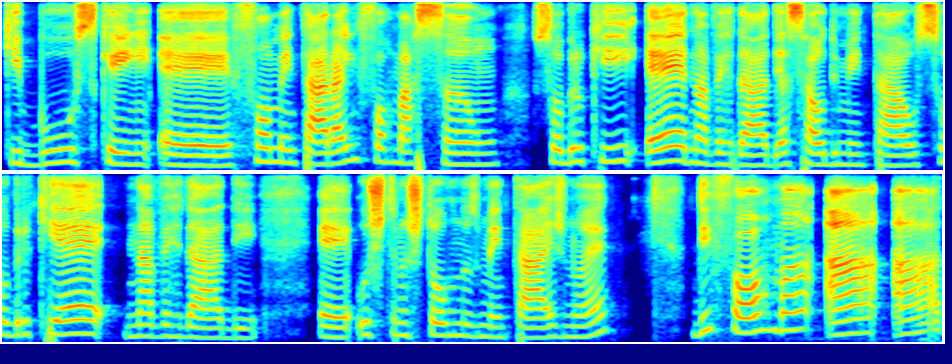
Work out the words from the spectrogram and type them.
que busquem é, fomentar a informação sobre o que é, na verdade, a saúde mental, sobre o que é, na verdade, é, os transtornos mentais, não é? De forma a, a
